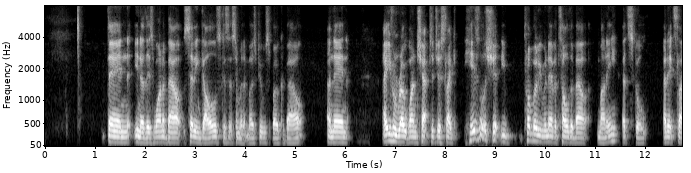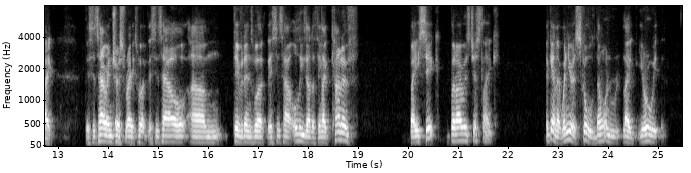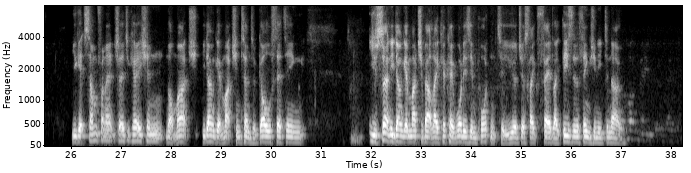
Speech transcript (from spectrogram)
then you know, there's one about setting goals because that's something that most people spoke about, and then I even wrote one chapter just like here's all the shit you probably were never told about money at school, and it's like this is how interest rates work, this is how um, dividends work, this is how all these other things like kind of basic, but I was just like, again, like when you're at school, no one like you're always you get some financial education, not much. You don't get much in terms of goal setting. You certainly don't get much about like, okay, what is important to you? You're just like fed like these are the things you need to know.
